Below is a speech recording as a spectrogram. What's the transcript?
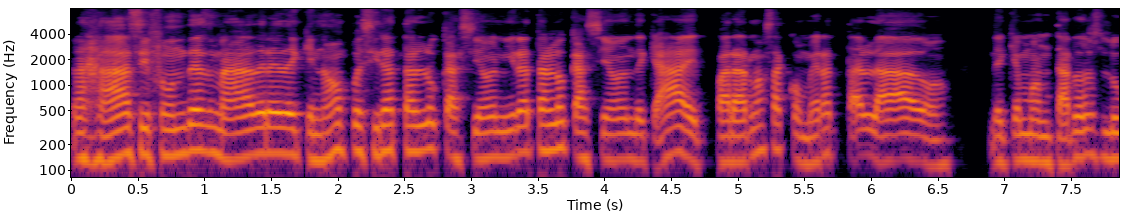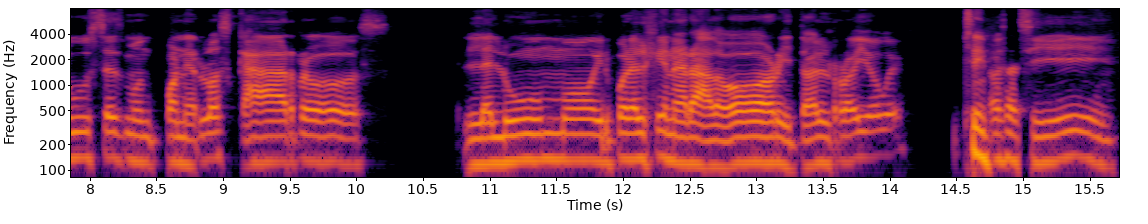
ajá, sí fue un desmadre de que no, pues ir a tal locación, ir a tal locación, de que, ay, pararnos a comer a tal lado, de que montar las luces, mon poner los carros, el humo, ir por el generador y todo el rollo, güey. Sí. O sea, sí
